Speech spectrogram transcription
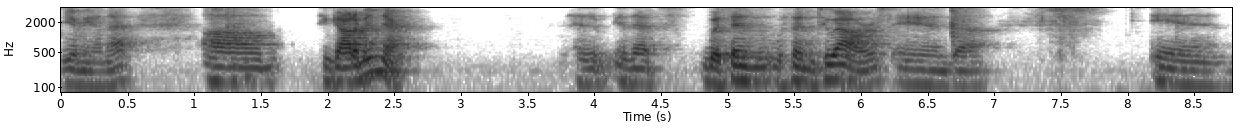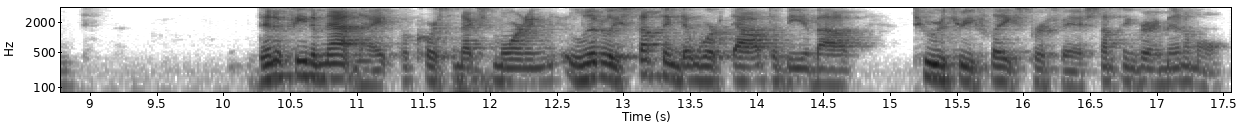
Give me on that. Um, and got them in there, and, and that's within within two hours. And uh, and Didn't feed them that night. Of course, the next morning, literally something that worked out to be about two or three flakes per fish, something very minimal.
